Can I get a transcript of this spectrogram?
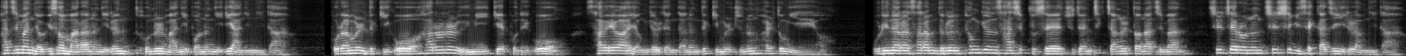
하지만 여기서 말하는 일은 돈을 많이 버는 일이 아닙니다. 보람을 느끼고 하루를 의미 있게 보내고 사회와 연결된다는 느낌을 주는 활동이에요. 우리나라 사람들은 평균 49세에 주된 직장을 떠나지만 실제로는 72세까지 일을 합니다.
